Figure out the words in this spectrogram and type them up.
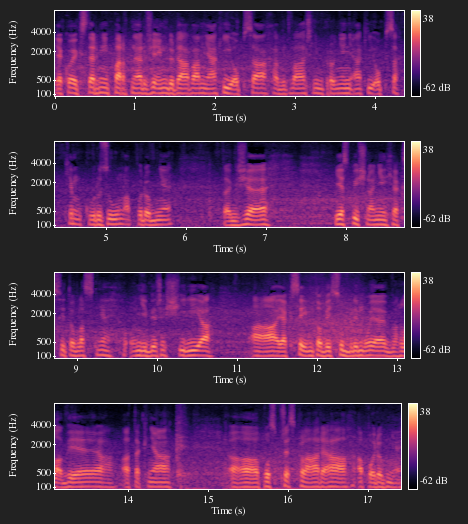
jako externí partner, že jim dodávám nějaký obsah a vytvářím pro ně nějaký obsah k těm kurzům a podobně. Takže je spíš na nich, jak si to vlastně oni vyřeší a, a jak se jim to vysublimuje v hlavě a, a tak nějak a pospřeskládá a podobně.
